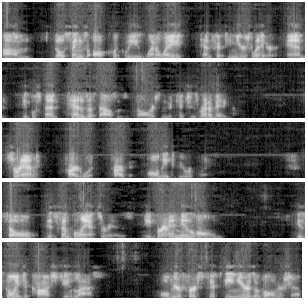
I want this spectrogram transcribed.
Um, those things all quickly went away 10, 15 years later, and people spent tens of thousands of dollars in their kitchens renovating them. Ceramic, hardwood, carpet, all need to be replaced. So the simple answer is a brand new home is going to cost you less over your first 15 years of ownership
